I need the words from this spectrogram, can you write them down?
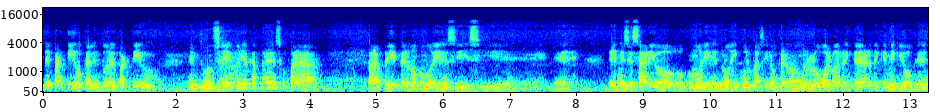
de partido, calentura de partido. Entonces estoy acá para eso, para, para pedir perdón, como dije, si, eh, es necesario, como dije, no disculpas, sino perdón, lo vuelvo a reiterar de que me equivoqué.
